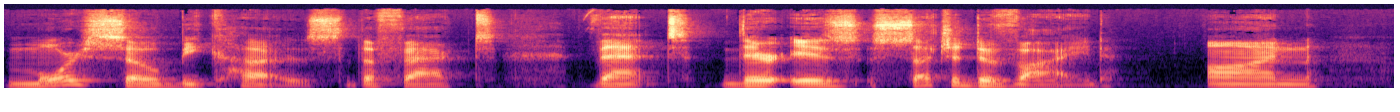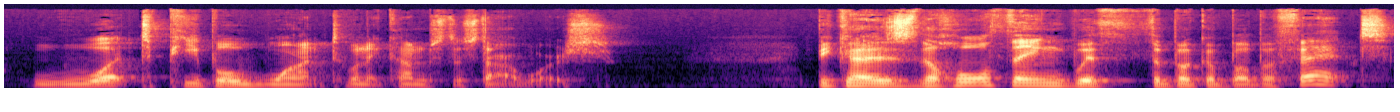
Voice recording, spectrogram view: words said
more so because the fact that there is such a divide on what people want when it comes to Star Wars. Because the whole thing with the Book of Boba Fett,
